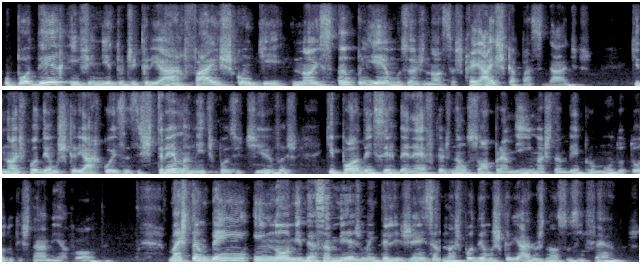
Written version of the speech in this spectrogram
O poder infinito de criar faz com que nós ampliemos as nossas reais capacidades, que nós podemos criar coisas extremamente positivas que podem ser benéficas não só para mim, mas também para o mundo todo que está à minha volta. Mas também, em nome dessa mesma inteligência, nós podemos criar os nossos infernos.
